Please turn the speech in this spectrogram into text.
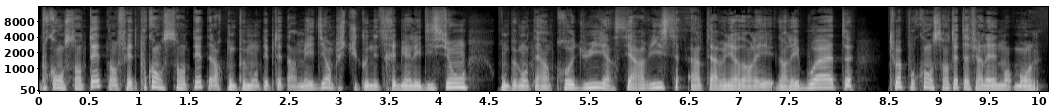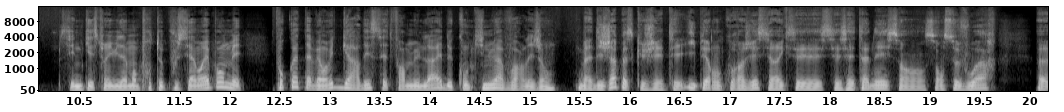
Pourquoi on s'entête en fait? Pourquoi on s'entête alors qu'on peut monter peut-être un média? En plus, tu connais très bien l'édition. On peut monter un produit, un service, intervenir dans les dans les boîtes. Tu vois, pourquoi on s'entête à faire un événement? Bon, c'est une question évidemment pour te pousser à me répondre, mais pourquoi tu avais envie de garder cette formule-là et de continuer à voir les gens? Bah déjà parce que j'ai été hyper encouragé. C'est vrai que c'est cette année sans sans se voir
